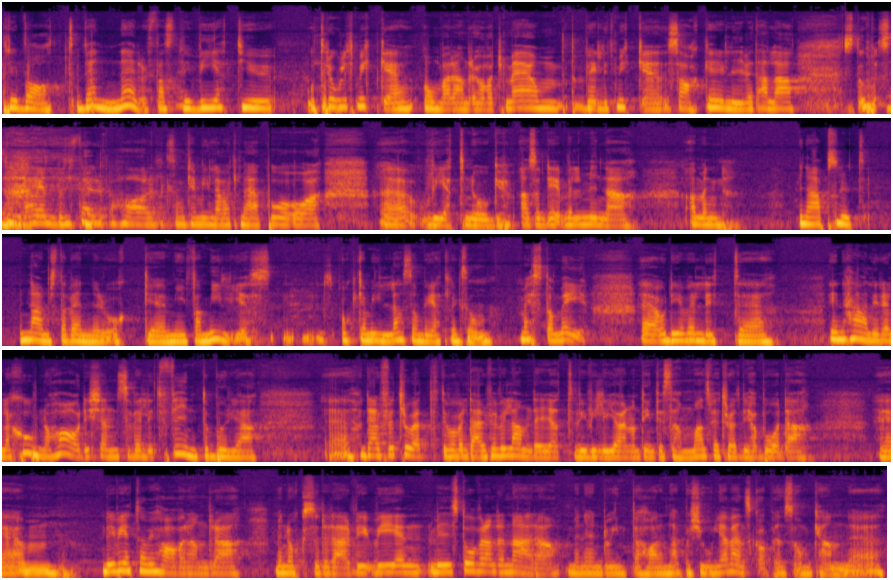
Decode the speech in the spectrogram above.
privat vänner fast vi vet ju otroligt mycket om varandra och har varit med om väldigt mycket saker i livet. Alla st stora händelser har liksom Camilla varit med på och uh, vet nog. Alltså det är väl mina, ja, men, mina absolut närmsta vänner och uh, min familj och Camilla som vet liksom mest om mig. Och det är väldigt en härlig relation att ha och det känns väldigt fint att börja Eh, därför tror jag att det var väl därför vi landade i att vi ville göra någonting tillsammans. För jag tror att vi har båda eh, vi vet vad vi har varandra, men också det där, vi, vi, är, vi står varandra nära men ändå inte har den här personliga vänskapen som kan eh,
